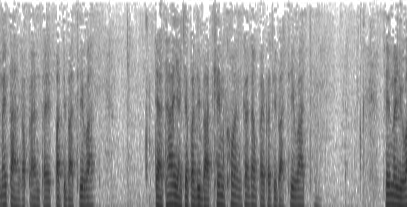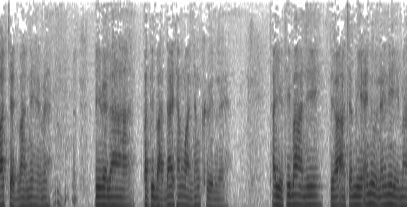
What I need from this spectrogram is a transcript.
ไม่ต่างกับการไปปฏิบัติที่วัด แต่ถ้าอยากจะปฏิบัติเข้มข้นก็ต้องไปปฏิบัติที่วัด เช่นมาอยู่วัดเจ็ดวันนี่เห็นไหมมีเวลาปฏิบัติได้ทั้งวันทั้งคืนเลย ถ้าอยู่ที่บ้านนี้ เดี๋ยวอาจจะมีไอ้นู่นไอ้นี่มา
